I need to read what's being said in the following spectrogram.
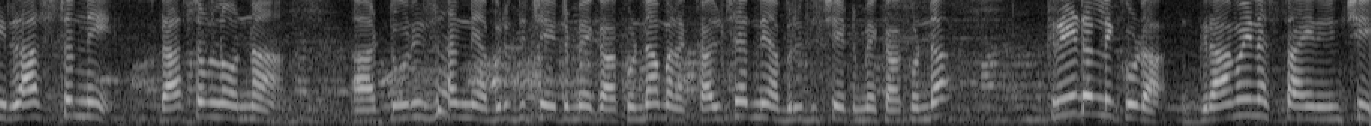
ఈ రాష్ట్రాన్ని రాష్ట్రంలో ఉన్న టూరిజాన్ని అభివృద్ధి చేయటమే కాకుండా మన కల్చర్ని అభివృద్ధి చేయటమే కాకుండా క్రీడల్ని కూడా గ్రామీణ స్థాయి నుంచి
